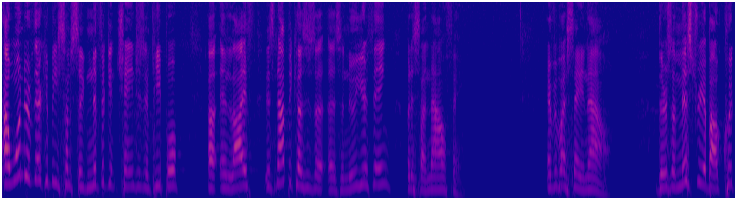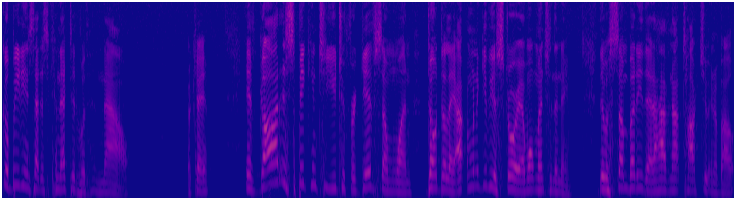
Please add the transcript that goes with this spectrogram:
I wonder if there could be some significant changes in people uh, in life. It's not because it's a, it's a New Year thing, but it's a now thing. Everybody say now. There's a mystery about quick obedience that is connected with now. Okay? If God is speaking to you to forgive someone, don't delay. I, I'm going to give you a story. I won't mention the name. There was somebody that I have not talked to in about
